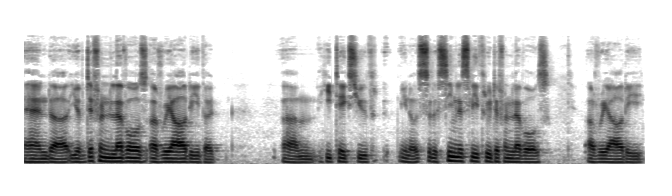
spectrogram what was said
and uh, you have different levels of reality that um, he takes you, th- you know, sort of seamlessly through different levels of reality,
